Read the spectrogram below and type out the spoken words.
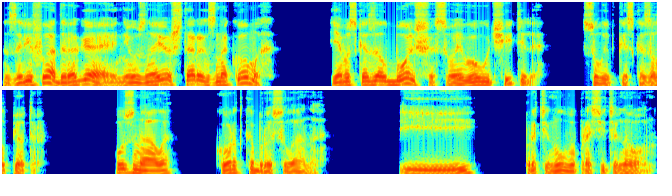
«Зарифа, дорогая, не узнаешь старых знакомых? Я бы сказал больше, своего учителя», — с улыбкой сказал Петр. «Узнала», — коротко бросила она. «И?» — протянул вопросительно он.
